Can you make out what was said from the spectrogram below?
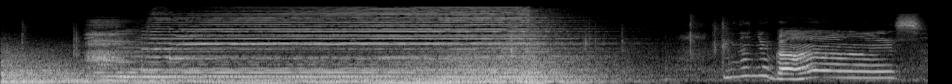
Tingnan nyo, guys!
